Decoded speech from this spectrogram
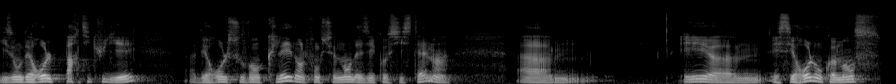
ils ont des rôles particuliers, euh, des rôles souvent clés dans le fonctionnement des écosystèmes. Euh, et, ces rôles, on commence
